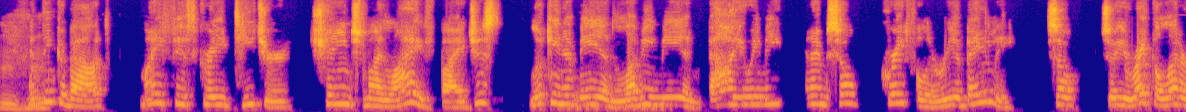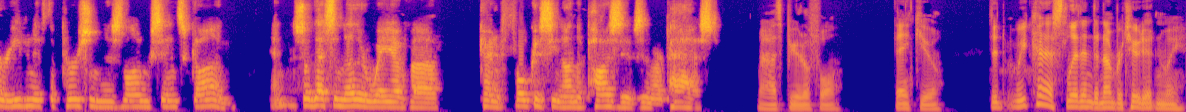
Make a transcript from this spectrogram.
Mm-hmm. And think about my fifth grade teacher changed my life by just looking at me and loving me and valuing me. And I'm so grateful to Ria Bailey. So, so you write the letter even if the person is long since gone. And so that's another way of uh, kind of focusing on the positives in our past. That's beautiful. Thank you. Did we kind of slid into number two, didn't we?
